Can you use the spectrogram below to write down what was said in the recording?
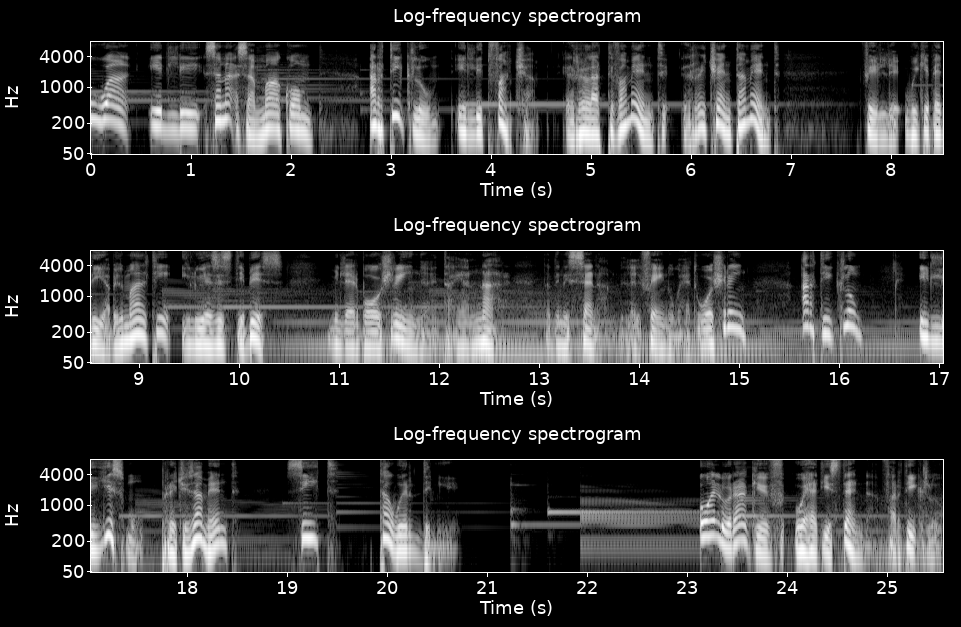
huwa illi se naqsam magħkom artiklu illi tfaċċa relattivament reċentament Fil-Wikipedija bil-Malti ilu jeżisti biss mill-24 ta' Jannar ta' din is-sena l-2021 artiklu illi jismu preċiżament Sit ta' Wirt Dinji. U allura kif wieħed jistenna f'artiklu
